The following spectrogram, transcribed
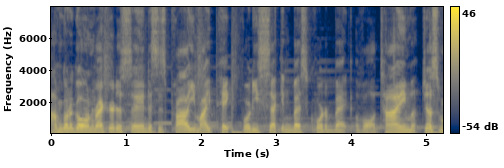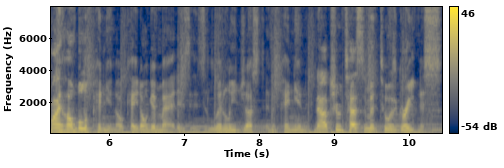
I'm going to go on record as saying this is probably my pick for the second best quarterback of all all time. Just my humble opinion, okay? Don't get mad. It's, it's literally just an opinion. Now, true testament to his greatness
